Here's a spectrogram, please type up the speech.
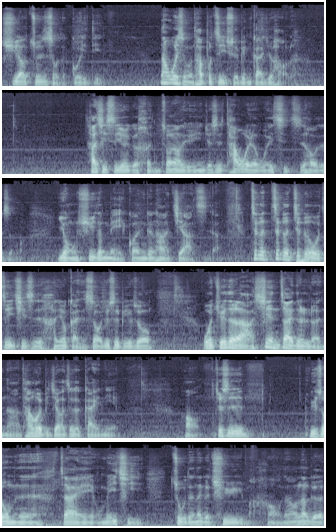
需要遵守的规定。那为什么他不自己随便盖就好了？他其实有一个很重要的原因，就是他为了维持之后的什么永续的美观跟它的价值啊。这个这个这个我自己其实很有感受，就是比如说。我觉得啦，现在的人呐，他会比较有这个概念，哦，就是比如说我们的在我们一起住的那个区域嘛，哦，然后那个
